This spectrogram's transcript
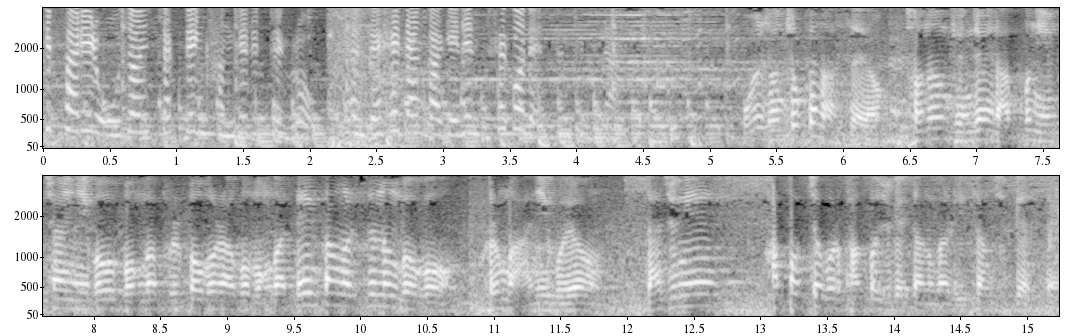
18일 오전 시작된 강제 집행으로 현재 해당 가게는 퇴거된 상태입니다. 오늘 전 쫓겨났어요. 저는 굉장히 나쁜 임차인이고 뭔가 불법을 하고 뭔가 땡깡을 쓰는 거고 그런 거 아니고요. 나중에 합법적으로 바꿔주겠다는 건 리쌍 측이었어요.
